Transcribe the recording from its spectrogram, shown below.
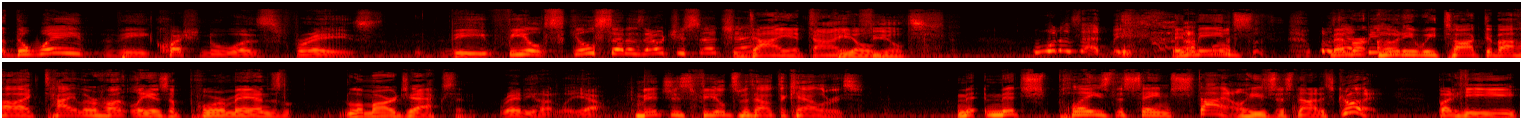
the way the question was phrased, the field skill set, is that what you said, Shay? Diet, Diet field. fields. What does that mean? It means, What remember, that mean? Hoodie, we talked about how like Tyler Huntley is a poor man's Lamar Jackson. Randy Huntley, yeah. Mitch is fields without the calories. M- Mitch plays the same style. He's just not as good, but he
